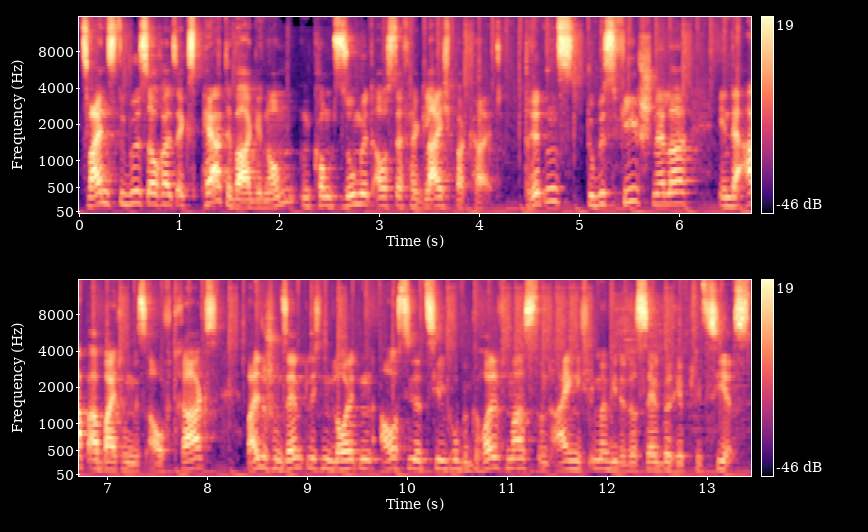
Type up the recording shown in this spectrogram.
Zweitens, du wirst auch als Experte wahrgenommen und kommst somit aus der Vergleichbarkeit. Drittens, du bist viel schneller in der Abarbeitung des Auftrags, weil du schon sämtlichen Leuten aus dieser Zielgruppe geholfen hast und eigentlich immer wieder dasselbe replizierst.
